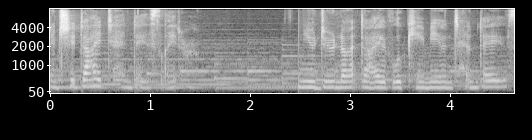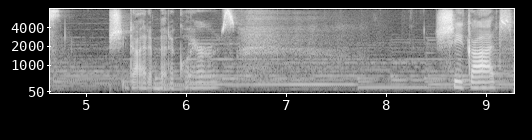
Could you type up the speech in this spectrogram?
and she died 10 days later. You do not die of leukemia in 10 days. She died of medical errors. She got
